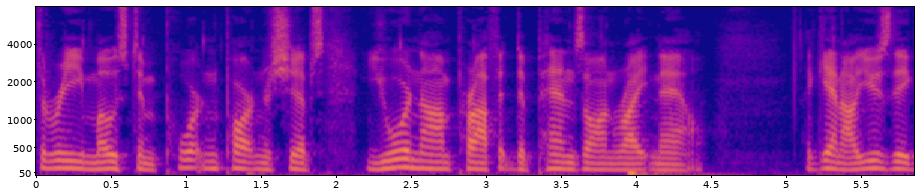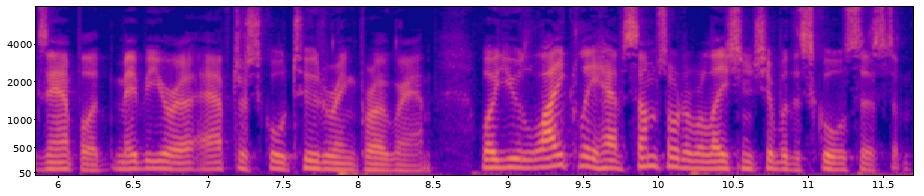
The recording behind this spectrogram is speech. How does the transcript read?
three most important partnerships your nonprofit depends on right now? Again, I'll use the example. Maybe you're an after school tutoring program. Well, you likely have some sort of relationship with the school system.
